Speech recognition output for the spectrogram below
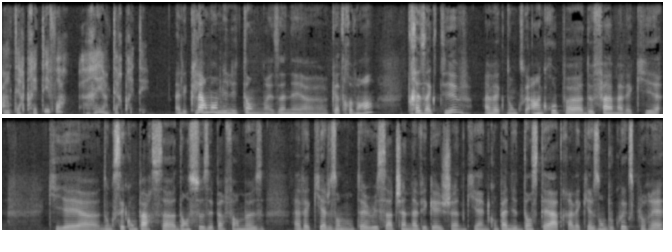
interprétées, voire réinterprétées? Elle est clairement militante dans les années euh, 80, très active, avec donc un groupe euh, de femmes avec qui, qui est euh, donc ses comparses euh, danseuses et performeuses avec qui elles ont monté Research and Navigation, qui est une compagnie de danse-théâtre avec qui elles ont beaucoup exploré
